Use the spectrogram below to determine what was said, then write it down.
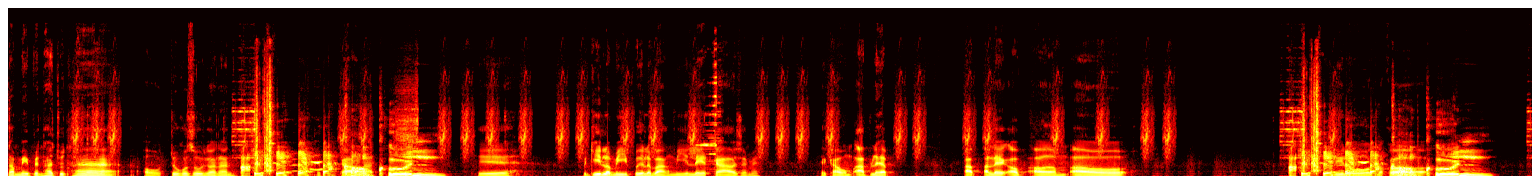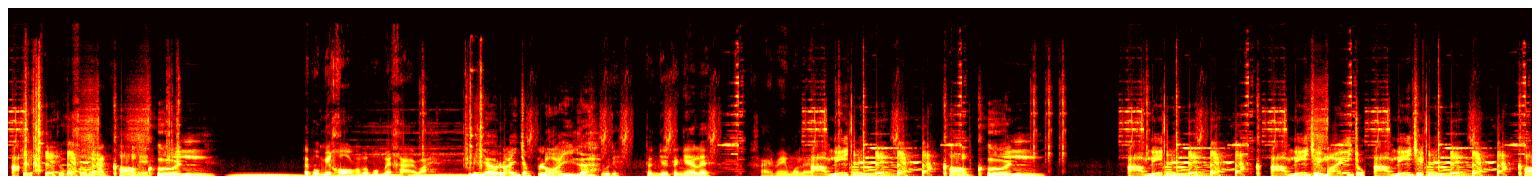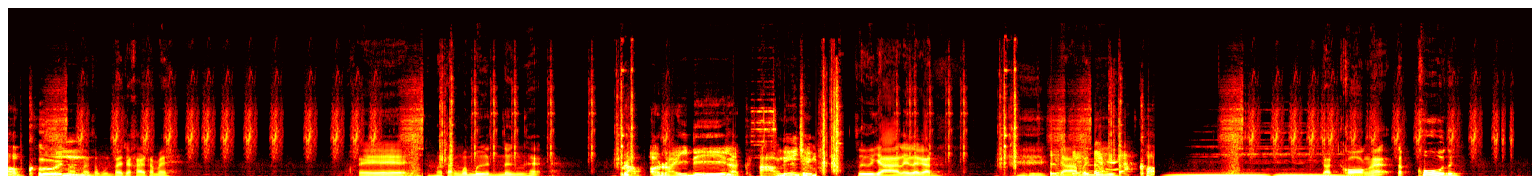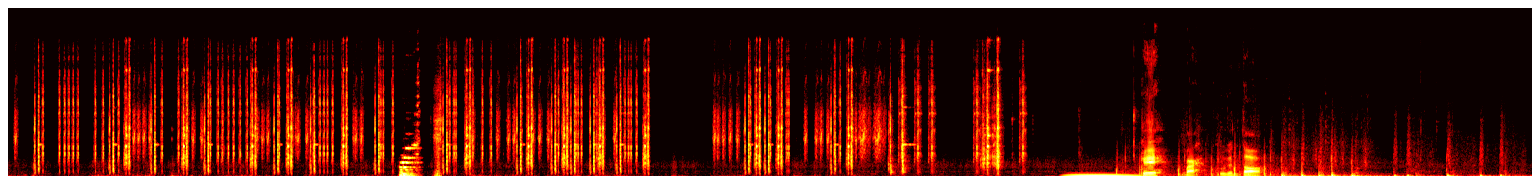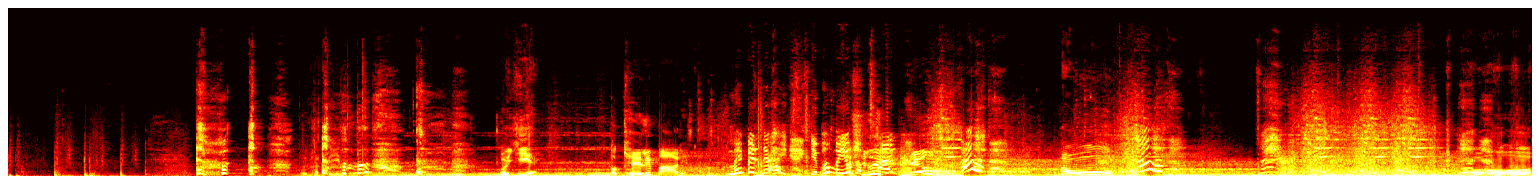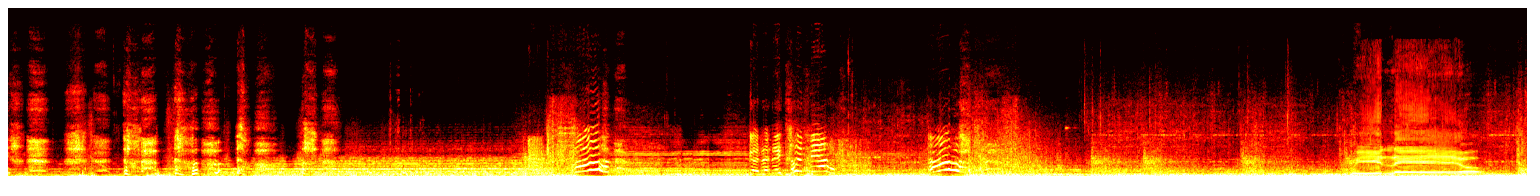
ดาเมจเป็น 5.5 เอาจูกระสุนก่อนนั่นเป็นขเก้าอบนัดคุณโอเคเมื่อกี้เรามีปืนอะไรบ้าง มีเลสเก้าใช่ไหมเลสเก้าผมอัพเลยครับ อัพอันแรกเอาเอาเอารีโหลดแล้วก็ขอบคุณจุกกระสุนแล้วกันขอบโอเคคุณเอ้ยผมมีของอะผมไม่ขายวะ มีอะไรจะปล่อยเหรอดูดิ ตั้งเยอะตั้งแยะเลย ขายแม่งหมดเลยตามนี้ขอบคุณ ตามนี้ ตามนี้ใช่ไหมจุกตามนี้ใช่ขอบคุณมาสมุนไพรจะขายทำไมโอเค มาตังค์มาหมื่นหนึ่งฮะ รับอะไรดีล่ะตามนี้ใช่ไหมซื้อยาเลยแล้วกัน ยาไม่มีขอบจัดของฮะ สักครู่หนึ่ง โอเค ไปคุยกันต่ออุ้ยคาตีนเฮ้ยเฮียโอเคหรือเปล่าเนี่ยไม่เป็นไร อย่าเพิ่งมายุ่งกับชิลลี่ฉันเดี๋ยวเอาโอ้โหโอ้โห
